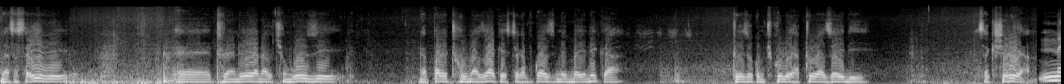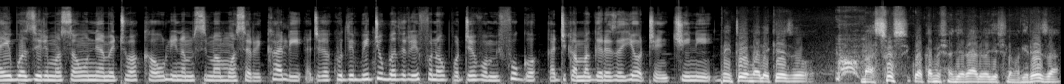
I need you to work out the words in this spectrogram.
na sasa hivi e, tunaendelea na uchunguzi na pale tuhuma zake zitakapokuwa zimebainika tuweze kumchukulia hatua zaidi za kisheria. Naibu waziri Masauni ametoa kauli na msimamo wa serikali katika kudhibiti ubadhirifu na upotevu wa mifugo katika magereza yote nchini. Nitoe maelekezo mahsusi kwa kamishna jenerali wa jeshi la magereza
